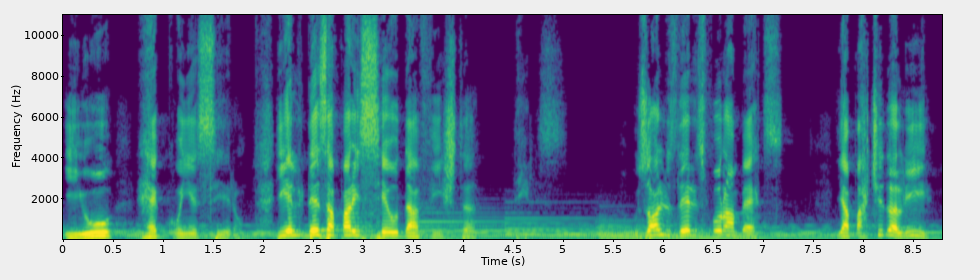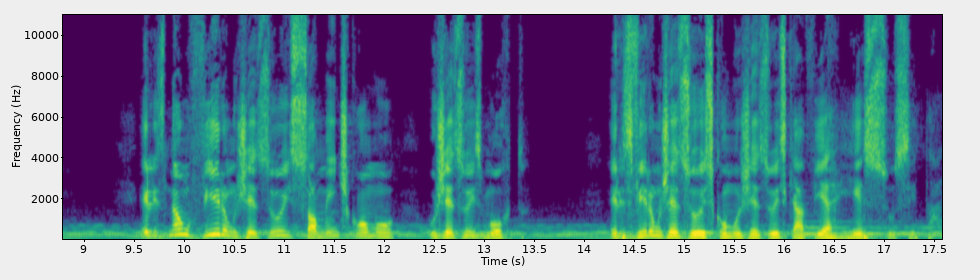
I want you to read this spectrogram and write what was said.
e o reconheceram. E ele desapareceu da vista deles. Os olhos deles foram abertos. E a partir dali, eles não viram Jesus somente como o Jesus morto. Eles viram Jesus como o Jesus que havia ressuscitado.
